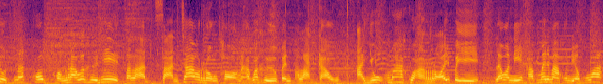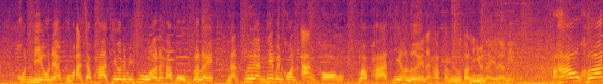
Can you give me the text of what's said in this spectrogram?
จุดนัดพบของเราก็คือที่ตลาดสารเจ้าโรงทองนะครับ ก็คือเป็นตลาดเก่าอายุมากกว่าร้อยปี แล้ววันนี้ครับไม่ได้มาคนเดียวเพราะว่าคนเดียวเนี่ยผมอาจจะพาเที่ยวได้ไม่ทั่วนะครับผมก็เลยนัดเพื่อนที่เป็นคนอ่างทองมาพาเที่ยวเลยนะครับแต่ไม่รู้ตอนนี้อยู่ไหนแล้วนี่อ้าวเคิร์น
